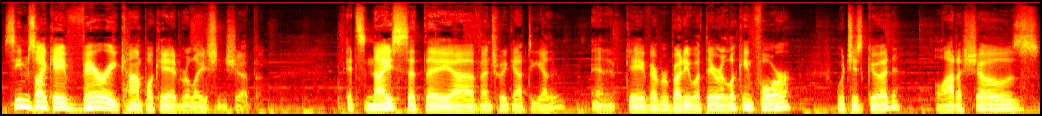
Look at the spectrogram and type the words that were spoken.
Seems like a very complicated relationship. It's nice that they uh, eventually got together and it gave everybody what they were looking for, which is good. A lot of shows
